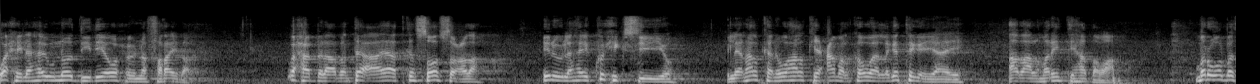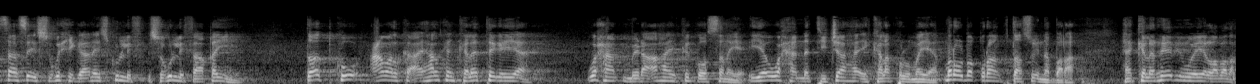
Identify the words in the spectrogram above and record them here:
wax ilaahay uu noo diidaye wuxuu ina farayba waxaa bilaabantay aayaadkan soo socda inuu ilaahay ku xigsiiyo ilaan halkani waa halkii camalka waa laga tegayaaye abaalmarintii haddaba mar walba saasay isugu xigaane isugu lifaaqan yihiin. Dadku camalka ay halkan kala tegayaan waxaa midha ah ay ka goosanayaan iyo waxaa natiijo ah ay kala kulmayaan. Mar walba qur'aanku taasuu ina baraa. Ha kala reebin weeye labada.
